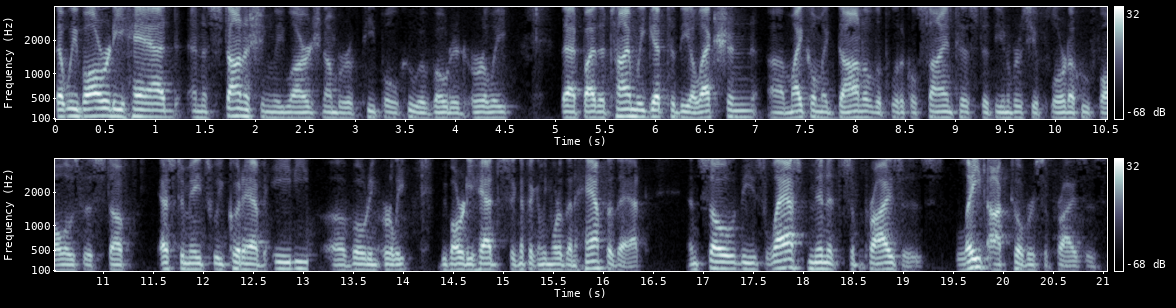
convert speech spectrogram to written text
that we've already had an astonishingly large number of people who have voted early. That by the time we get to the election, uh, Michael McDonald, the political scientist at the University of Florida who follows this stuff, estimates we could have 80 uh, voting early. We've already had significantly more than half of that. And so these last minute surprises, late October surprises,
